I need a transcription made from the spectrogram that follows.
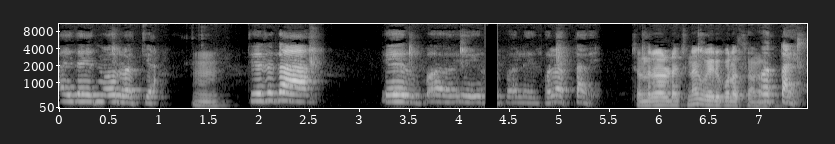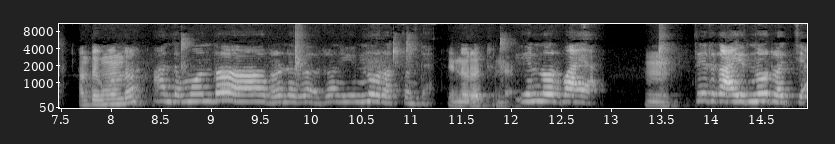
ఐదు ఐదు నూరులు వచ్చా ఉమ్, తిరగా ఏ రూపాయలు ఏ రూపాయలు ఏ రూపాయలు వస్తాయి చంద్రబాబు వచ్చినాక వెయ్యి రూపాయలు వస్తుంది. వస్తాయి. అంతకుముందు? అంతకుముందు రెండు వే- రెండు ఇన్నూరు వస్తుండే. ఎన్నూరు వచ్చిందా? ఇన్నూరు పాయ. తిరగా ఐదు నూరులు వచ్చా.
